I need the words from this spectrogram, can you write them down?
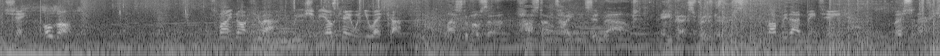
bad shape. Hold on. This might knock you out, but you should be okay when you wake up. Lastimosa, hostile titans inbound. Apex predators. Copy that, BT. Mercenaries.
